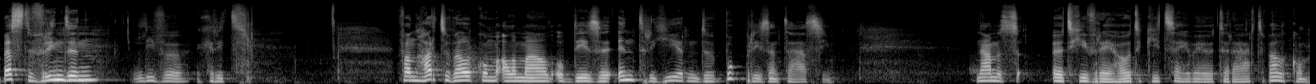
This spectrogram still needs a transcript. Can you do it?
beste vrienden, lieve Griet. Van harte welkom allemaal op deze intrigerende boekpresentatie. Namens uitgeverij Houtenkiet zeggen wij uiteraard welkom.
